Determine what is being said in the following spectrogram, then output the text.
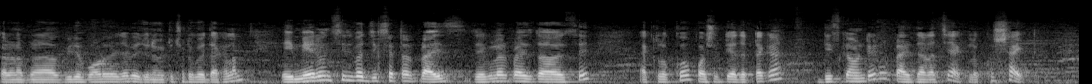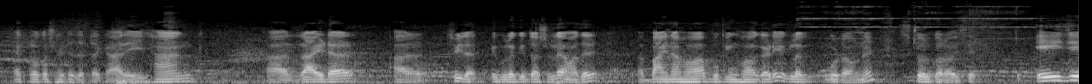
কারণ আপনারা ভিডিও বড় হয়ে যাবে এই জন্য আমি একটু ছোটো করে দেখালাম। এই মেরুন সিলভার জিক্সারটার প্রাইস রেগুলার প্রাইস দেওয়া হয়েছে এক লক্ষ পঁয়ষট্টি হাজার টাকা ডিসকাউন্টের প্রাইস দাঁড়াচ্ছে এক লক্ষ ষাট, এক লক্ষ ষাট হাজার টাকা। আর এই হ্যাং আর রাইডার আর থ্রিলার, এগুলো কিন্তু আসলে আমাদের বায়না হওয়া, বুকিং হওয়া গাড়ি, এগুলো গোডাউনে স্টোর করা হয়েছে। তো এই যে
